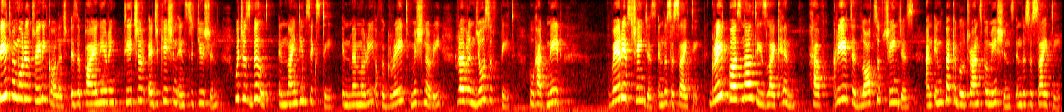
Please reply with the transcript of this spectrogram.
Peet Memorial Training College is a pioneering teacher education institution which was built in 1960 in memory of a great missionary, Reverend Joseph Peet, who had made various changes in the society. Great personalities like him have created lots of changes and impeccable transformations in the society.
